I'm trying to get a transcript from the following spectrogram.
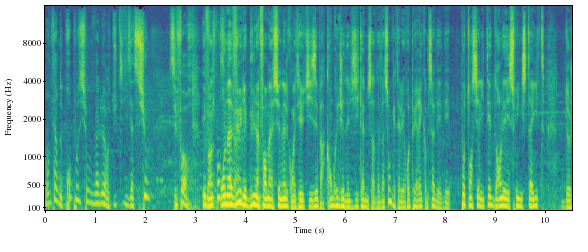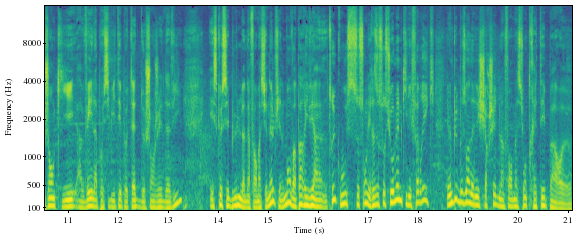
en termes de proposition de valeur, d'utilisation, c'est fort. Et ben, on a vu les bulles informationnelles qui ont été utilisées par Cambridge Analytica d'une certaine façon, qui est allé repérer comme ça des, des potentialités dans les swing states de gens qui avaient la possibilité peut-être de changer d'avis. Est-ce que ces bulles informationnelles, finalement, on va pas arriver à un truc où ce sont les réseaux sociaux eux-mêmes qui les fabriquent? Il n'y a même plus besoin d'aller chercher de l'information traitée par euh,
